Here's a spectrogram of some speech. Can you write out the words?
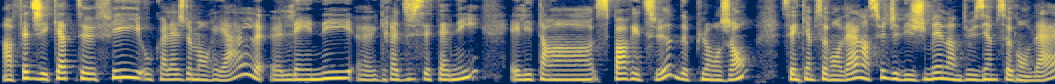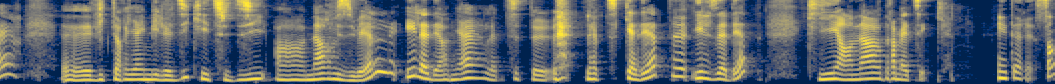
En fait, j'ai quatre filles au Collège de Montréal. Euh, l'aînée euh, gradue cette année. Elle est en sport-études, plongeon, cinquième secondaire. Ensuite, j'ai des jumelles en deuxième secondaire. Euh, Victoria et Mélodie qui étudient en art visuel. Et la dernière, la petite, la petite cadette, Elisabeth, qui est en art dramatique. Intéressant.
